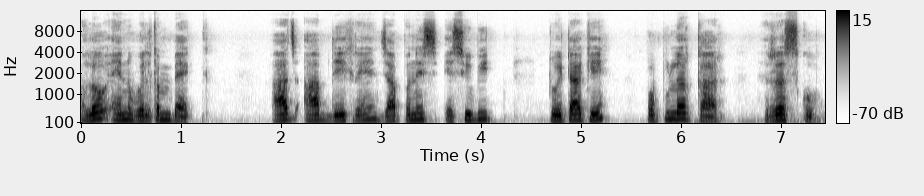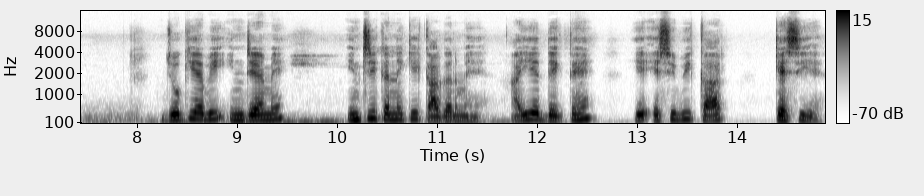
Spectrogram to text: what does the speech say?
हेलो एंड वेलकम बैक। आज आप देख रहे हैं जापानीज एस एसयूवी टोयोटा के पॉपुलर कार रस को, जो कि अभी इंडिया में इंट्री करने के कागर में है। आइए देखते हैं ये एसयूवी कार कैसी है।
